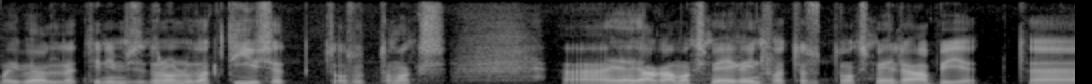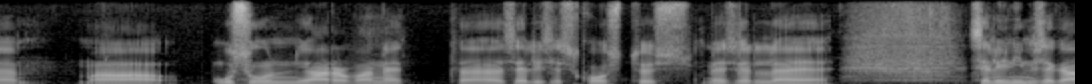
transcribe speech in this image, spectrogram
võib öelda, et inimesed on olnud aktiivsed osutamaks äh, ja jagamaks meiega infot, osutamaks meile abi, et äh, ma usun ja arvan, et sellises koostöös me selle, selle inimesega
